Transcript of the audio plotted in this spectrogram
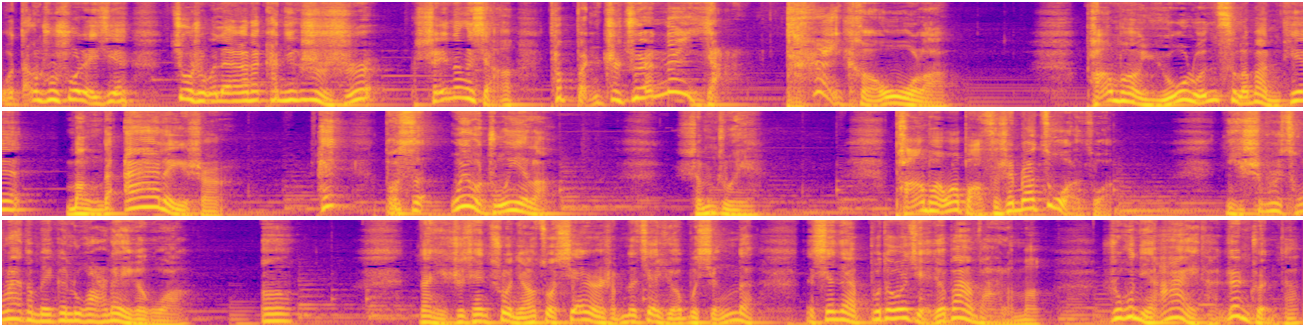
我当初说这些就是为了让他看清事实。谁能想他本质居然那样，太可恶了！庞庞语无伦次了半天，猛地哎了一声：“嘿，宝四，我有主意了。什么主意？”庞庞往宝四身边坐了坐：“你是不是从来都没跟陆二那个过？嗯。”那你之前说你要做先生什么的，见血不行的，那现在不都有解决办法了吗？如果你爱他，认准他，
